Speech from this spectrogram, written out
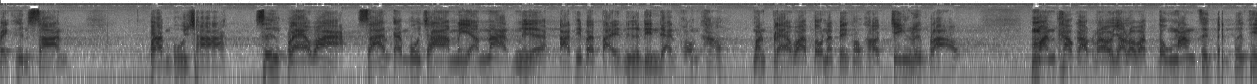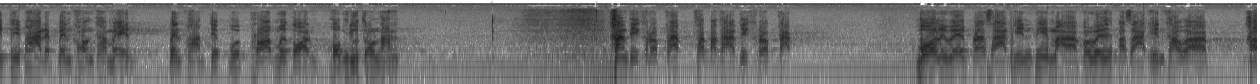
ไปขึ้นศาลกัมพูชา ซึ่งแปลว่าศาลกัมพูชามีอำนาจเหนืออธิปไตยเหนือดินแดนของเขา มันแปลว่าตรงนั้นเป็นของเขาจริงหรือเปล่า มันเท่ากับเรายอมรับว่าตรงนั้น ซึ่งเป็นพื้นที่พิพาทเนี่ยเป็นของเขมรเป็นความเจ็บปวดเพราะเมื่อก่อนผมอยู่ตรงนั้นท่านที่ครพครับท่านประธานที่ครพครับ บริเวณปราสาทหินพิมาบริเวณปราสาทหินเขาอ่าเขา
